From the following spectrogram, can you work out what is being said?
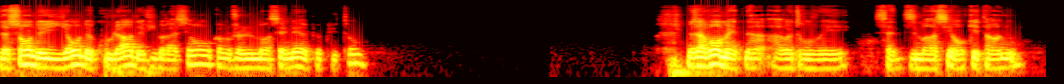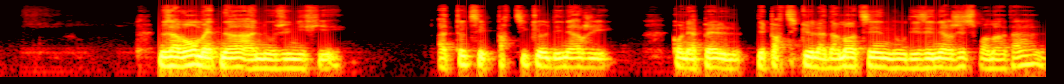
de sons, de ions, de couleurs, de vibrations, comme je le mentionnais un peu plus tôt. Nous avons maintenant à retrouver cette dimension qui est en nous. Nous avons maintenant à nous unifier à toutes ces particules d'énergie qu'on appelle des particules adamantines ou des énergies supramentales.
